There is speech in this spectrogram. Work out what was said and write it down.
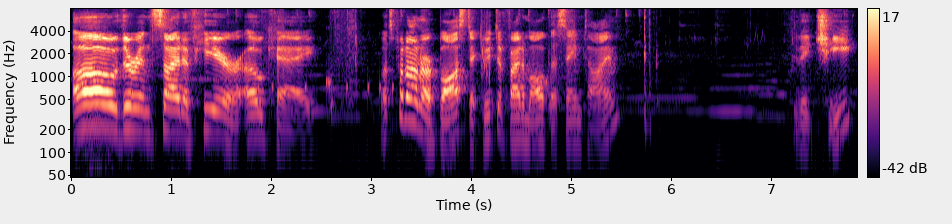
Oh, they're inside of here. Okay. Let's put on our boss. Do we have to fight them all at the same time? Do they cheat?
